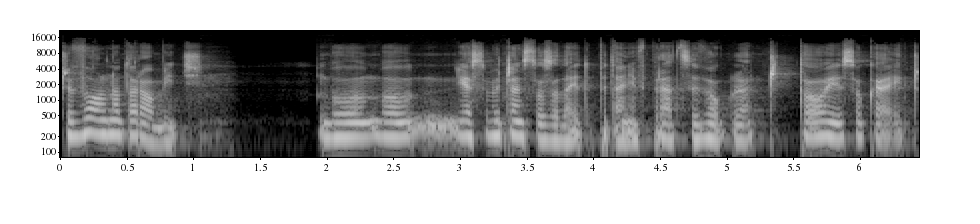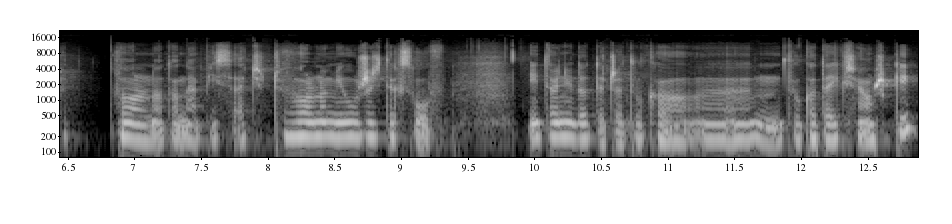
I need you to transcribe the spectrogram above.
czy wolno to robić? Bo, bo ja sobie często zadaję to pytanie w pracy w ogóle, czy to jest ok, czy wolno to napisać, czy wolno mi użyć tych słów. I to nie dotyczy tylko, tylko tej książki.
